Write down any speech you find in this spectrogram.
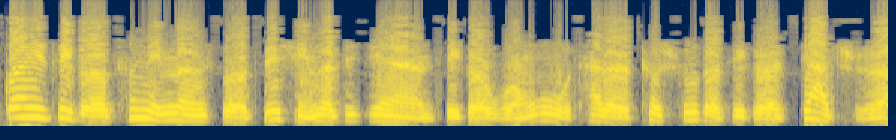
关于这个村民们所追寻的这件这个文物，它的特殊的这个价值。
